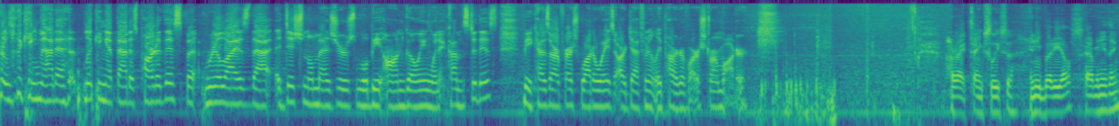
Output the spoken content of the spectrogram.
are looking at looking at that as part of this, but realize that additional measures will be ongoing when it comes to this because our fresh waterways are definitely part of our stormwater. All right, thanks, Lisa. Anybody else have anything?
